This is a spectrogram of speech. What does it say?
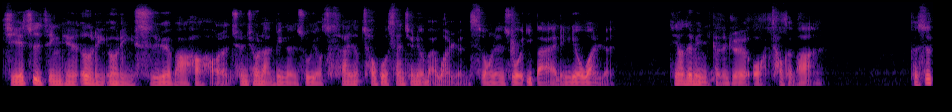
截至今天二零二零十月八号，好了，全球染病人数有三超过三千六百万人，死亡人数一百零六万人。听到这边，你可能觉得哇，超可怕。可是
